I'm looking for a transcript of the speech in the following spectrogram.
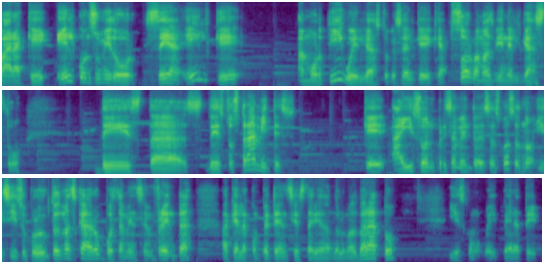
para que el consumidor sea el que amortigüe el gasto, que sea el que, absorba más bien el gasto de, estas, de estos trámites, que ahí son precisamente esas cosas, ¿no? Y si su producto es más caro, pues también se enfrenta a que la competencia estaría dándolo más barato. Y es como, güey, espérate,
